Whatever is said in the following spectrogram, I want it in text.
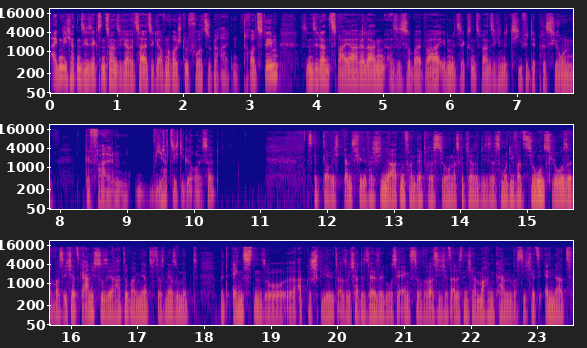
eigentlich hatten Sie 26 Jahre Zeit, sich auf einen Rollstuhl vorzubereiten. Trotzdem sind Sie dann zwei Jahre lang, als es soweit war, eben mit 26 in eine tiefe Depression gefallen. Wie hat sich die geäußert? Es gibt, glaube ich, ganz viele verschiedene Arten von Depressionen. Es gibt ja so dieses Motivationslose, was ich jetzt gar nicht so sehr hatte. Bei mir hat sich das mehr so mit, mit Ängsten so äh, abgespielt. Also ich hatte sehr, sehr große Ängste, was ich jetzt alles nicht mehr machen kann, was sich jetzt ändert.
